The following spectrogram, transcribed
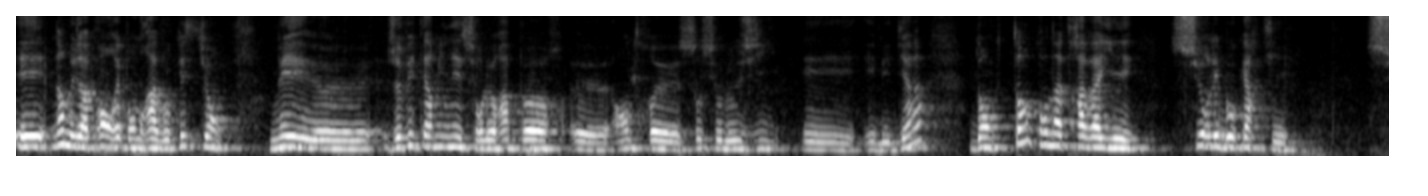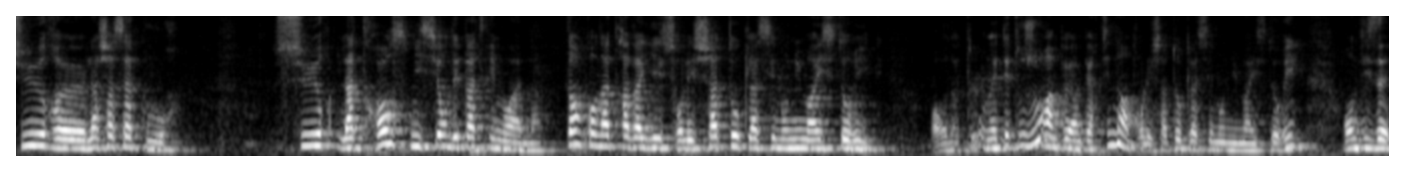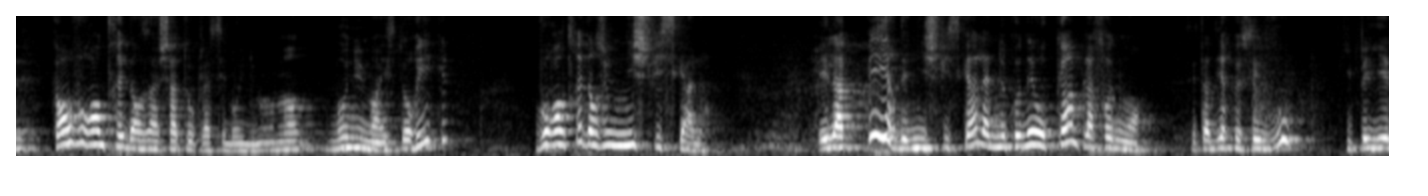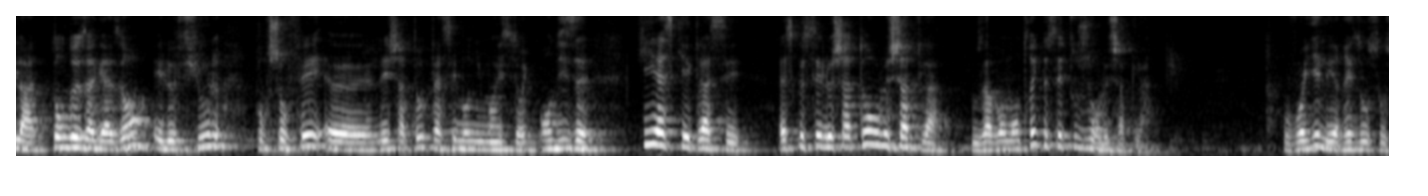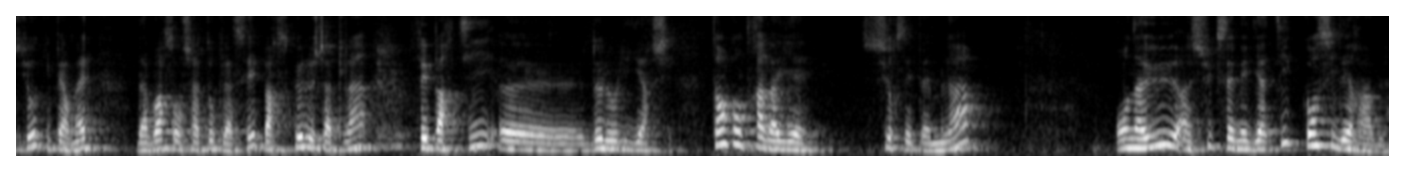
Et non, mais après, on répondra à vos questions. Mais euh, je vais terminer sur le rapport euh, entre sociologie et, médias. Donc, tant qu'on a travaillé sur les beaux quartiers, sur euh, la chasse à cours, sur la transmission des patrimoines, tant qu'on a travaillé sur les châteaux classés monuments historiques, on, était toujours un peu impertinent pour les châteaux classés monuments historiques. On disait, quand vous rentrez dans un château classé monument, monument historique, vous rentrez dans une niche fiscale. Et la pire des niches fiscales, elle ne connaît aucun plafonnement. C'est-à-dire que c'est vous qui payez la tondeuse à gazon et le fioul pour chauffer euh, les châteaux classés monuments historiques. On disait, qui est-ce qui est classé? Est-ce que c'est le château ou le châtelain? Nous avons montré que c'est toujours le châtelain. Vous voyez les réseaux sociaux qui permettent d'avoir son château classé parce que le châtelain fait partie euh, de l'oligarchie. Tant qu'on travaillait sur ces thèmes-là, on a eu un succès médiatique considérable.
